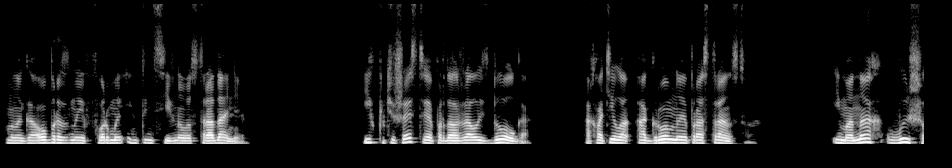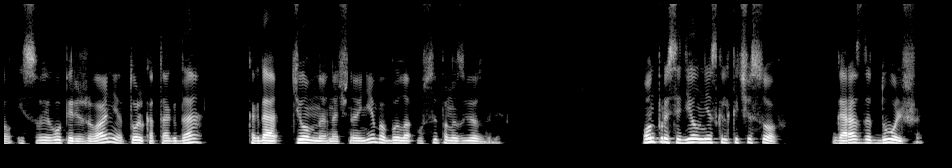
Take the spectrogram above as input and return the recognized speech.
многообразные формы интенсивного страдания. Их путешествие продолжалось долго, охватило огромное пространство. И монах вышел из своего переживания только тогда, когда темное ночное небо было усыпано звездами. Он просидел несколько часов, гораздо дольше,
